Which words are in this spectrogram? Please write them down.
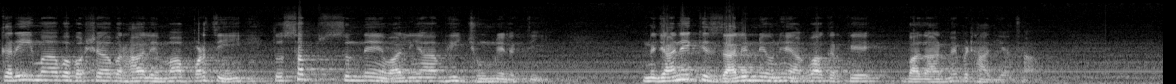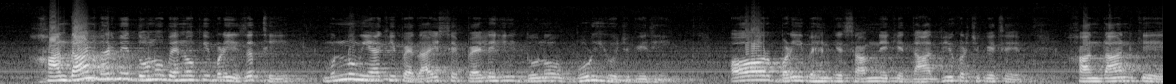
کریمہ و بخشا برحال ماں پڑھتی تو سب سننے والیاں بھی جھومنے لگتی۔ نہ جانے کس ظالم نے انہیں اغوا کر کے بازار میں بٹھا دیا تھا۔ خاندان بھر میں دونوں بہنوں کی بڑی عزت تھی۔ منو میاں کی پیدائش سے پہلے ہی دونوں بوڑھی ہو چکی تھیں اور بڑی بہن کے سامنے کے دانت بھی اکڑ چکے تھے۔ خاندان کے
